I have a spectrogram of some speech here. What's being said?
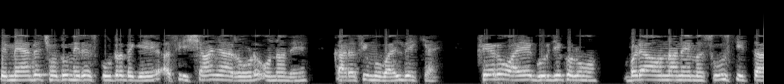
ਤੇ ਮੈਂ ਤੇ ਛੋਟੂ ਮੇਰੇ ਸਕੂਟਰ ਤੇ ਗਏ ਅਸੀਂ ਸ਼ਾਹਜਹਾਂ ਰੋਡ ਉਹਨਾਂ ਦੇ ਘਰ ਅਸੀਂ ਮੋਬਾਈਲ ਦੇਖਿਆ ਫਿਰ ਉਹ ਆਏ ਗੁਰੂ ਜੀ ਕੋਲੋਂ ਬੜਾ ਉਹਨਾਂ ਨੇ ਮਹਿਸੂਸ ਕੀਤਾ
